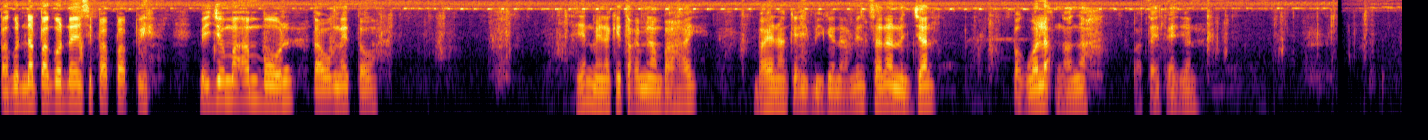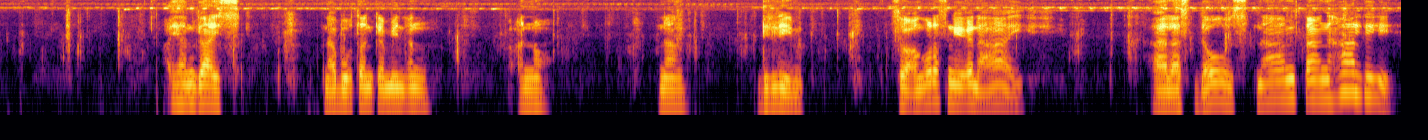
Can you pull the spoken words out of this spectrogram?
Pagod na pagod na yan si Papa P. Medyo maambon, tawag na ito. Ayan, may nakita kami ng bahay. Bahay ng kaibigan namin. Sana nandyan. Pag wala, nga nga. Patay tayo yan. Ayan guys. Nabutan kami ng ano, ng dilim. So, ang oras ngayon ay alas dos ng tanghali.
